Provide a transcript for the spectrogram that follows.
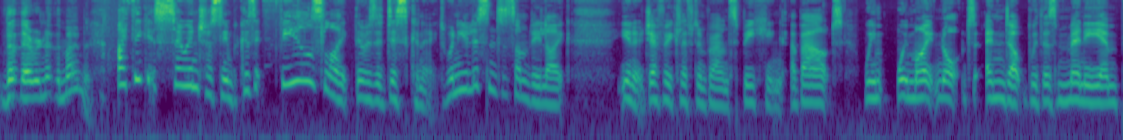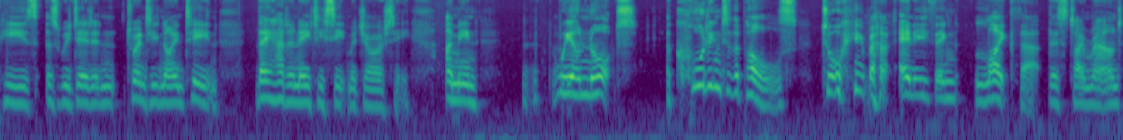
that they're in at the moment. I think it's so interesting because it feels like there is a disconnect when you listen to somebody like, you know, Geoffrey Clifton Brown speaking about we we might not end up with as many MPs as we did in 2019. They had an 80 seat majority. I mean, we are not according to the polls, talking about anything like that this time round.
